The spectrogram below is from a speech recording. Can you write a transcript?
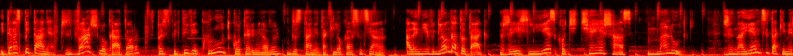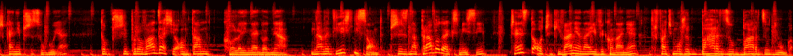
I teraz pytanie, czy wasz lokator w perspektywie krótkoterminowym dostanie taki lokal socjalny? Ale nie wygląda to tak, że jeśli jest choć cień szans malutki, że najemcy takie mieszkanie przysługuje, to przyprowadza się on tam kolejnego dnia. Nawet jeśli sąd przyzna prawo do eksmisji, często oczekiwanie na jej wykonanie trwać może bardzo, bardzo długo.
